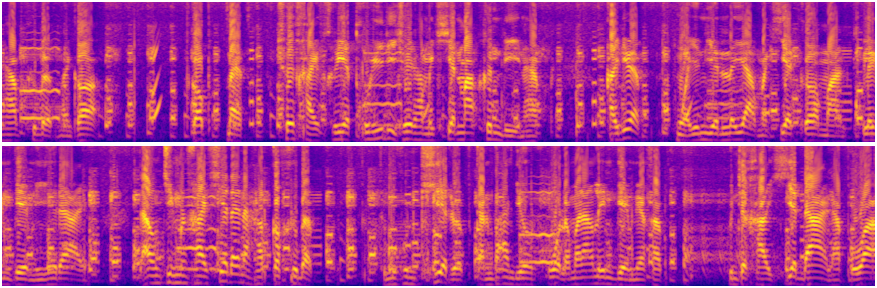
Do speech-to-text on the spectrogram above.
นะครับ คือแบบมันก็ก็แบบช่วยคลายเครียดทุยดีช่วยทำให้เครียดมากขึ้นดีนะครับ ใครที่แบบหัวเย็นๆแล้วอยากมาเครียดก็มาเล่นเกมนี้ให้ได้แต่เอาจริงมันคลายเครียดได้นะครับ ก็คือแบบสมมติคุณเครียดแบบการบ้านเยอะโคตรแล้วมานั่งเล่นเกมเนี่ยครับ คุณจะคลายเครียดได้นะครับ เพราะว่า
